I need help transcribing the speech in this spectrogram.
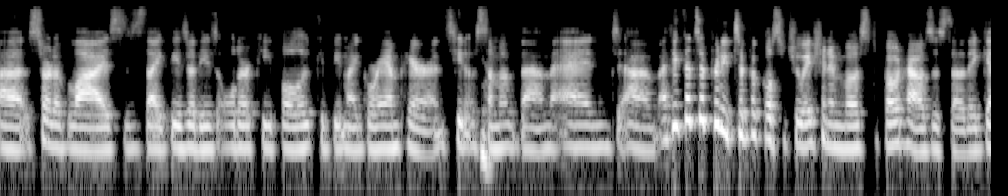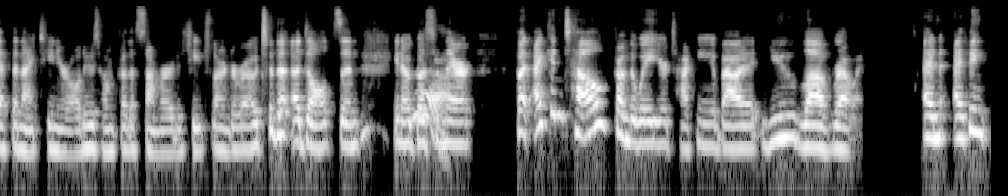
uh, sort of lies is like these are these older people who could be my grandparents you know some of them and um, i think that's a pretty typical situation in most boathouses though they get the 19 year old who's home for the summer to teach learn to row to the adults and you know goes yeah. from there but i can tell from the way you're talking about it you love rowing and i think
